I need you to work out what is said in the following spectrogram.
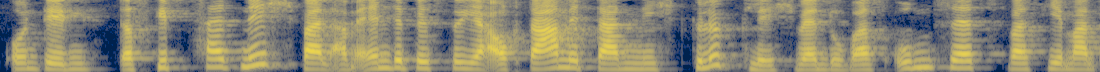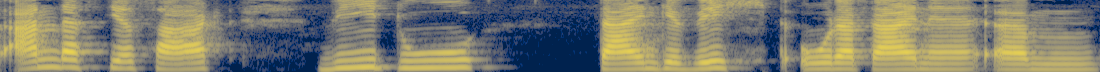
Und den, das gibt's halt nicht, weil am Ende bist du ja auch damit dann nicht glücklich, wenn du was umsetzt, was jemand anders dir sagt, wie du dein Gewicht oder deine, ähm,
